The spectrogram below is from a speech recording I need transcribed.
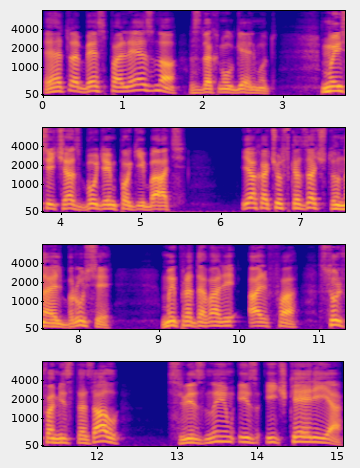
«Это бесполезно!» — вздохнул Гельмут. «Мы сейчас будем погибать! Я хочу сказать, что на Эльбрусе мы продавали альфа-сульфамистазал связным из Ичкерия!»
